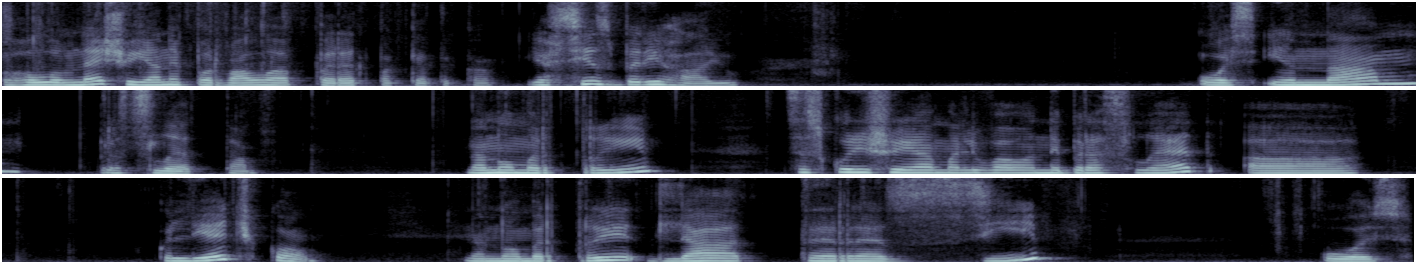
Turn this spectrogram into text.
Головне, що я не порвала перед пакетика. Я всі зберігаю. Ось і нам браслета. На номер 3. Це скоріше я малювала не браслет, а колечко на номер 3 для терезів. Ось.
